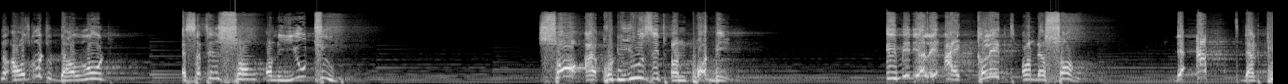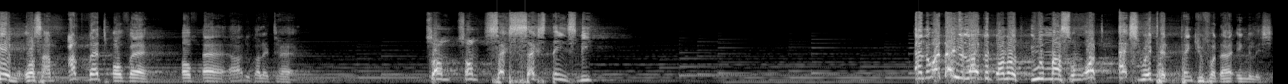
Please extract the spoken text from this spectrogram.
no, I was going to download a certain song on YouTube so I could use it on Podbean. Immediately I clicked on the song. The app that came was an advert of a of a, how do you call it? Uh, some some sex sex things me. And whether you like it or not, you must watch X-rated. Thank you for that English.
